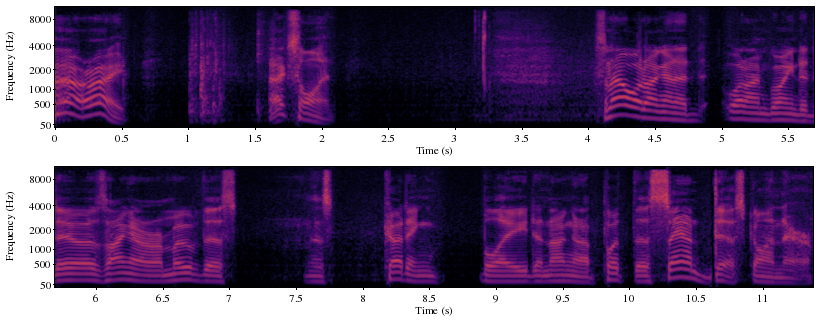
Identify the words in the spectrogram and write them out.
All right. Excellent. So now what I'm going to what I'm going to do is I'm going to remove this this cutting blade and I'm going to put the sand disc on there.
